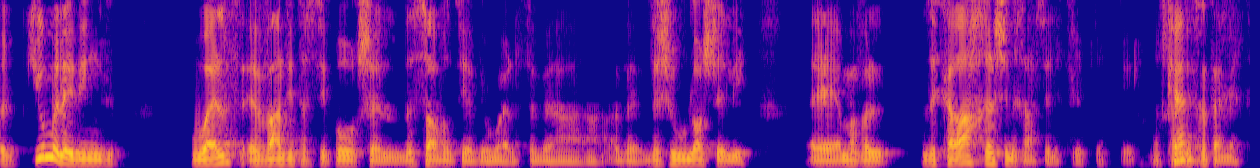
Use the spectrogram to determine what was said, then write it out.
accumulating wealth, הבנתי את הסיפור של the sovereignty of your wealth, וה, ושהוא לא שלי. Um, אבל זה קרה אחרי שנכנסתי לקריפטו, כאילו, אני חייב להגיד לך את האמת.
